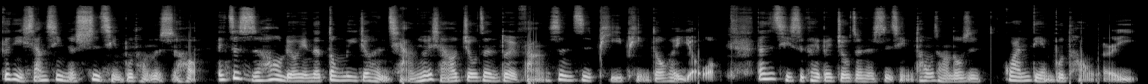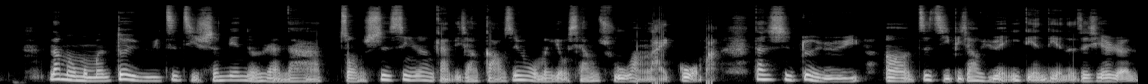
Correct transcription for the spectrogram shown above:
跟你相信的事情不同的时候，哎，这时候留言的动力就很强，你会想要纠正对方，甚至批评都会有哦。但是其实可以被纠正的事情，通常都是观点不同而已。那么我们对于自己身边的人啊，总是信任感比较高，是因为我们有相处往来过嘛。但是对于呃自己比较远一点点的这些人，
